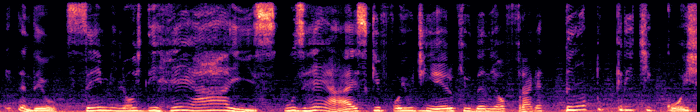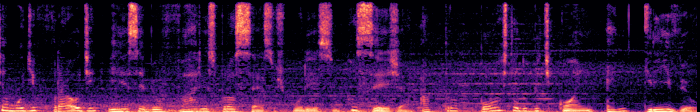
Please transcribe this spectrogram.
Entendeu? 100 milhões de reais! Os reais que foi o dinheiro que o Daniel Fraga tanto criticou e chamou de fraude e recebeu vários processos por isso. Ou seja, a proposta do Bitcoin é incrível,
